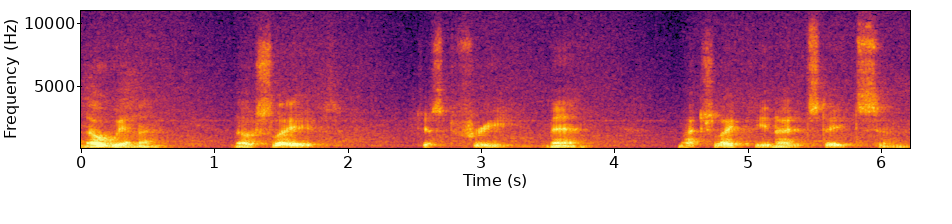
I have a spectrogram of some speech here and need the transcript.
No women, no slaves, just free men, much like the United States in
